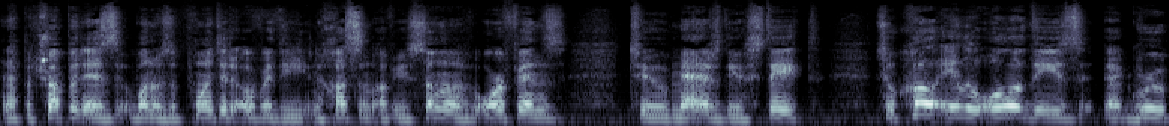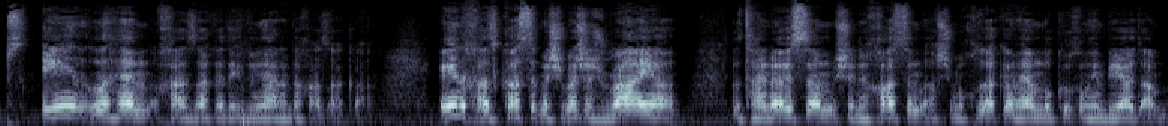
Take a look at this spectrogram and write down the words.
and apotropin is one who's appointed over the nechasim of Yisomim of orphans to manage the estate. So kol elu, all of these uh, groups, ein lehem chazaka, they do not have a chazaka. Ein chazkasim raya, hem, hem biyadam.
